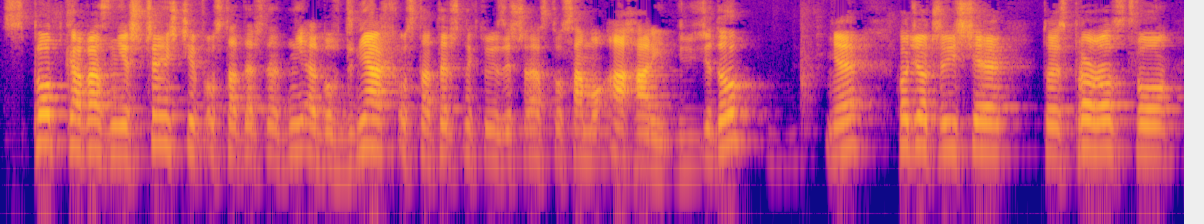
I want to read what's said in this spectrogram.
Spotka was nieszczęście w ostateczne dni, albo w dniach ostatecznych, tu jest jeszcze raz to samo Aharit. Widzicie to? Nie? Chodzi oczywiście, to jest proroctwo,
